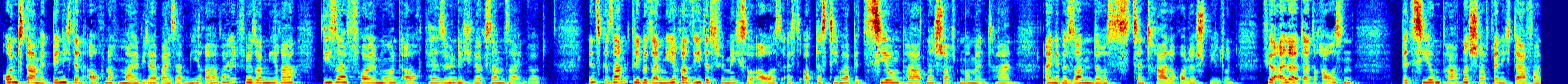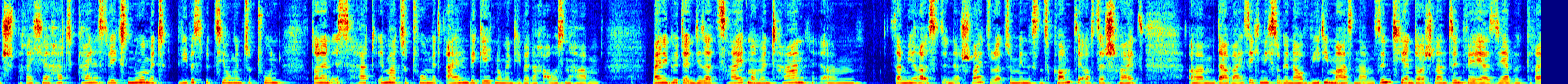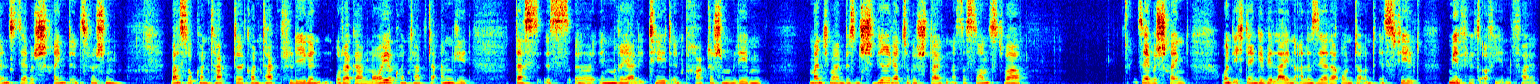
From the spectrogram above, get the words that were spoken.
Und damit bin ich dann auch nochmal wieder bei Samira, weil für Samira dieser Vollmond auch persönlich wirksam sein wird. Insgesamt, liebe Samira, sieht es für mich so aus, als ob das Thema Beziehung, Partnerschaften momentan eine besonders zentrale Rolle spielt. Und für alle da draußen, Beziehung, Partnerschaft, wenn ich davon spreche, hat keineswegs nur mit Liebesbeziehungen zu tun, sondern es hat immer zu tun mit allen Begegnungen, die wir nach außen haben. Meine Güte, in dieser Zeit momentan, ähm, Samira ist in der Schweiz oder zumindest kommt sie aus der Schweiz. Ähm, da weiß ich nicht so genau, wie die Maßnahmen sind. Hier in Deutschland sind wir ja sehr begrenzt, sehr beschränkt inzwischen, was so Kontakte, Kontaktpflege oder gar neue Kontakte angeht. Das ist äh, in Realität, in praktischem Leben manchmal ein bisschen schwieriger zu gestalten, als es sonst war. Sehr beschränkt. Und ich denke, wir leiden alle sehr darunter und es fehlt, mir fehlt es auf jeden Fall.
